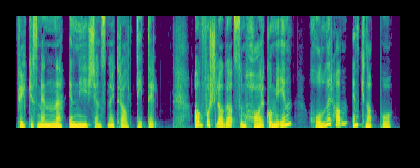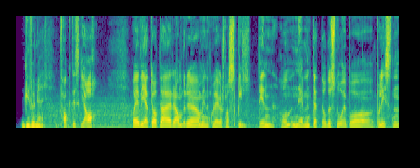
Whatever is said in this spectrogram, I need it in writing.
fylkesmennene en ny kjønnsnøytral tittel. Av forslaga som har kommet inn, holder han en knapp på guvernør. Faktisk ja. Og jeg vet jo at det er andre av mine kolleger som har spilt inn og nevnt dette, og det står jo på, på listen.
